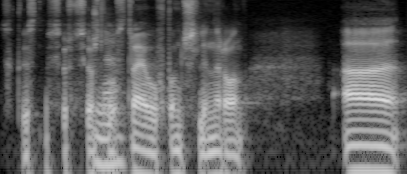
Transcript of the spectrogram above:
соответственно, все, все что да. устраивал, в том числе Нерон. А,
